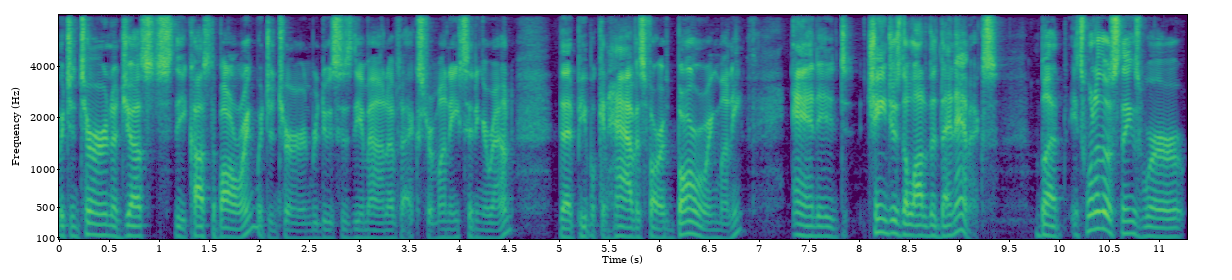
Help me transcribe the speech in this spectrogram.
which in turn adjusts the cost of borrowing, which in turn reduces the amount of extra money sitting around that people can have as far as borrowing money. And it changes a lot of the dynamics. But it's one of those things where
